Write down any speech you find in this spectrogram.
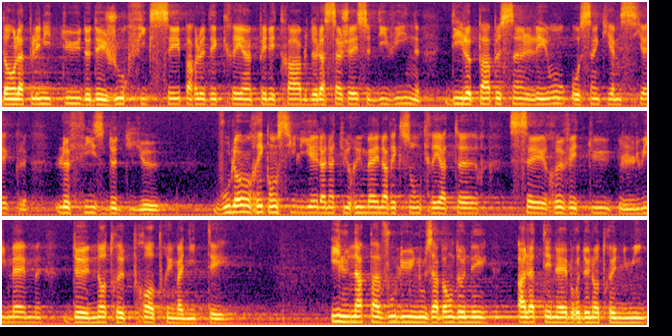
dans la plénitude des jours fixés par le décret impénétrable de la sagesse divine, dit le pape Saint Léon au cinquième siècle, le Fils de Dieu, voulant réconcilier la nature humaine avec son Créateur, s'est revêtu lui-même de notre propre humanité. Il n'a pas voulu nous abandonner à la ténèbre de notre nuit.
